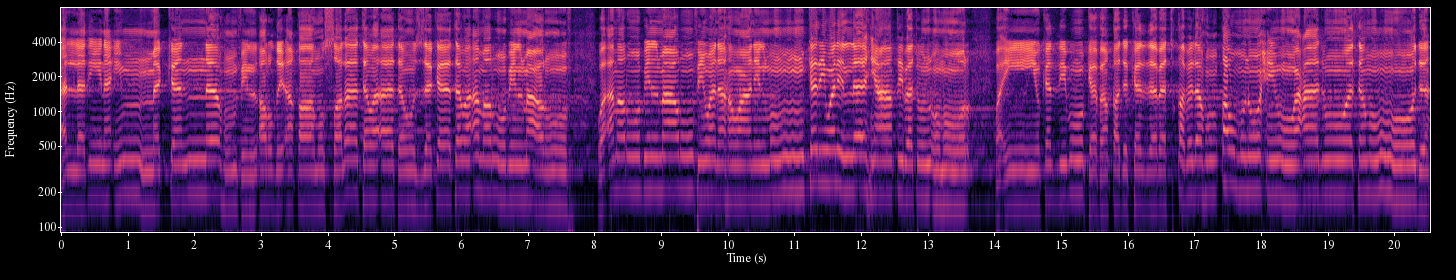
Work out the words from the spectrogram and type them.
الذين إن مكناهم في الأرض أقاموا الصلاة وآتوا الزكاة وأمروا بالمعروف. وأمروا بالمعروف ونهوا عن المنكر ولله عاقبة الأمور. وإن يكذبوك فقد كذبت قبلهم قوم نوح وعاد وثمود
